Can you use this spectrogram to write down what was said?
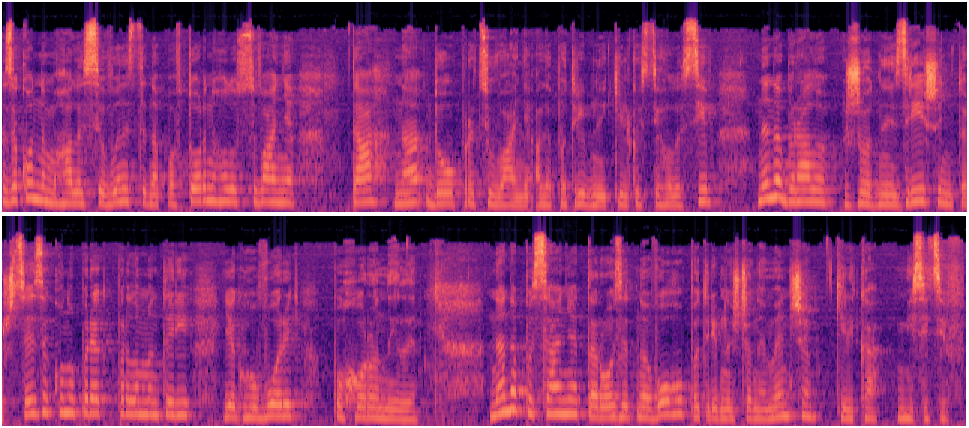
Закон намагалися винести на повторне голосування та на доопрацювання, але потрібної кількості голосів не набрало жодної з рішень. Тож цей законопроект парламентарі, як говорять, похоронили. На написання та розгляд нового потрібно щонайменше кілька місяців.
